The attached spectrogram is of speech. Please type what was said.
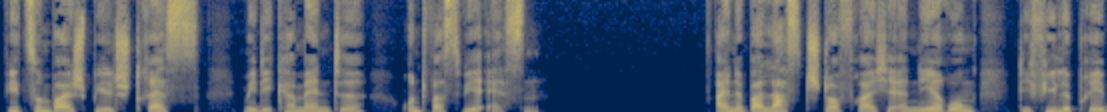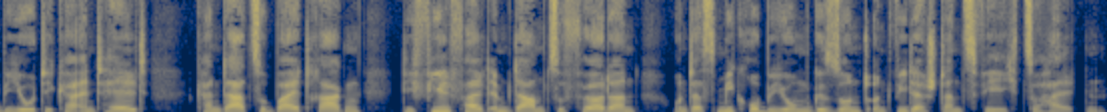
wie zum Beispiel Stress, Medikamente und was wir essen. Eine ballaststoffreiche Ernährung, die viele Präbiotika enthält, kann dazu beitragen, die Vielfalt im Darm zu fördern und das Mikrobiom gesund und widerstandsfähig zu halten.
